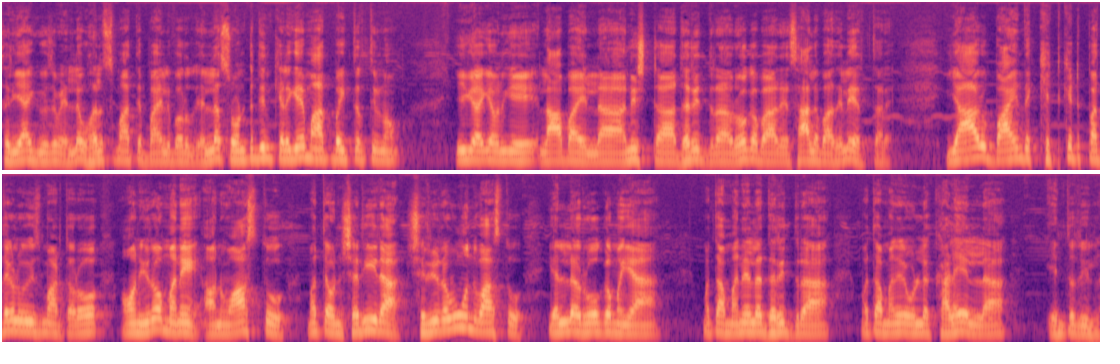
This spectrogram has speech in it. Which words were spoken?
ಸರಿಯಾಗಿ ಯೂಸ್ ಎಲ್ಲ ಹೊಲಸು ಮಾತೆ ಬಾಯಲ್ಲಿ ಬರೋದು. ಎಲ್ಲ ಸೊಂಟದಿಂದ ಕೆಳಗೆ ಮಾತು ಬೈತಿರ್ತೀವಿ ನಾವು. ಹೀಗಾಗಿ ಅವನಿಗೆ ಲಾಭ ಇಲ್ಲ, ಅನಿಷ್ಟ, ದರಿದ್ರ, ರೋಗ ಬಾಧೆ ಇರ್ತಾರೆ. ಯಾರು ಬಾಯಿಂದ ಕೆಟ್ಟ ಕೆಟ್ಟ ಪದಗಳು ಯೂಸ್ ಮಾಡ್ತಾರೋ, ಅವನಿರೋ ಮನೆ, ಅವನ ವಾಸ್ತು, ಮತ್ತು ಅವನ ಶರೀರ, ಶರೀರವೂ ಒಂದು ವಾಸ್ತು. ಎಲ್ಲ ರೋಗಮಯ, ಮತ್ತು ಆ ಮನೆಯೆಲ್ಲ ದರಿದ್ರ, ಮತ್ತು ಆ ಮನೇಲಿ ಒಳ್ಳೆ ಕಳೆ ಇಲ್ಲ, ಎಂಥದ್ದು ಇಲ್ಲ.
